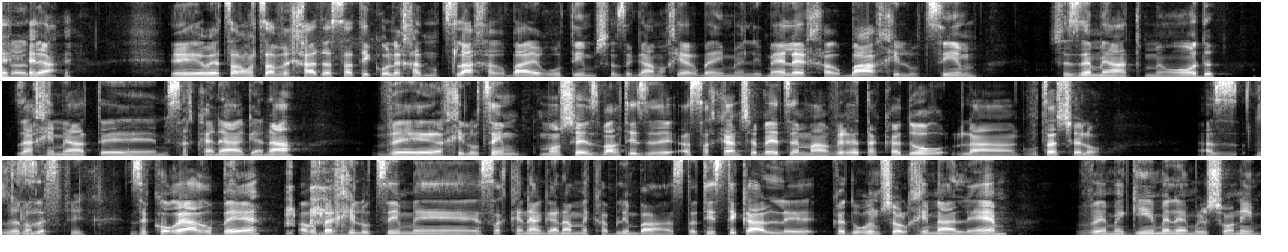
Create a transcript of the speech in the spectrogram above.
אתה יודע. אה, הוא יצר מצב אחד, עשה תיקול אחד מוצלח, ארבעה עירותים, שזה גם הכי הרבה עם אלימלך, ארבעה חילוצים, שזה מעט מאוד, זה הכי מעט אה, משחקני ההגנה, והחילוצים, כמו שהסברתי, זה השחקן שבעצם מעביר את הכדור לקבוצה שלו. אז זה לא מספיק. זה קורה הרבה, הרבה חילוצים אה, שחקני הגנה מקבלים בסטטיסטיקה לכדורים שהולכים מעליהם ומגיעים אליהם ראשונים.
